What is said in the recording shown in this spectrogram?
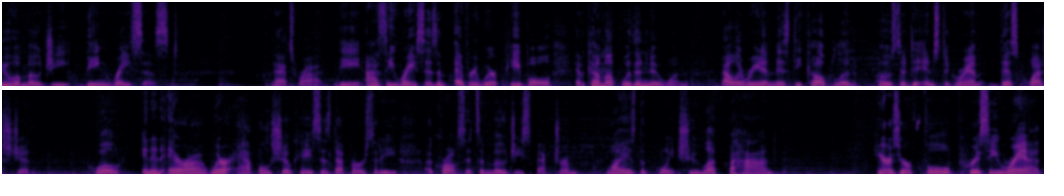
shoe emoji being racist. That's right. The I see racism everywhere people have come up with a new one. Ballerina Misty Copeland posted to Instagram this question quote in an era where apple showcases diversity across its emoji spectrum why is the pointe shoe left behind here's her full prissy rant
